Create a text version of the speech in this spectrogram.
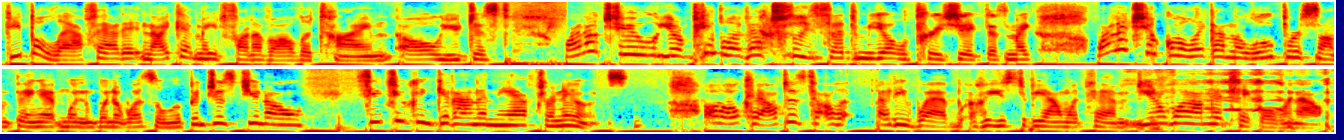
People laugh at it, and I get made fun of all the time. Oh, you just why don't you? You know, people have actually said to me, "You'll appreciate this." I'm like, why don't you go like on the loop or something? And when when it was a loop, and just you know, see if you can get on in the afternoons. Oh, okay. I'll just tell Eddie Webb, who used to be on with him. You know what? I'm going to take over now.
